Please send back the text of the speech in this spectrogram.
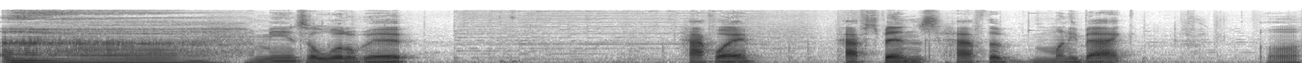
Uh, a little bit. Halfway. Half spins, half the money back. Oh.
